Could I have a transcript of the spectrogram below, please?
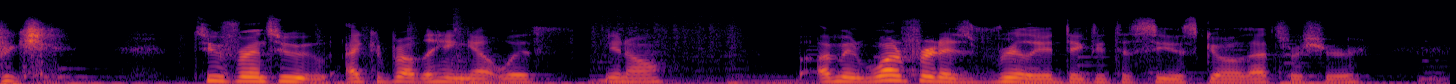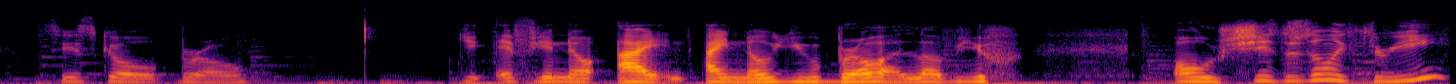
two friends who I could probably hang out with. You know. I mean, one friend is really addicted to CS:GO. That's for sure. CS:GO, bro. If you know, I I know you, bro. I love you. Oh shit! There's only three.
